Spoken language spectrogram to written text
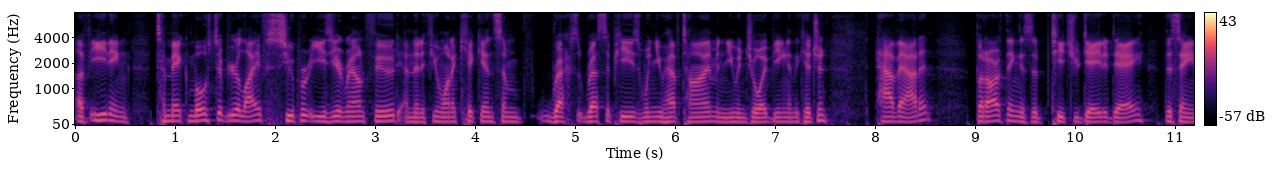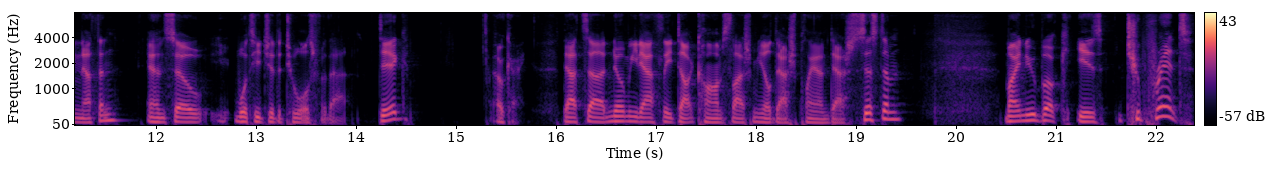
of eating to make most of your life super easy around food. And then if you want to kick in some recipes when you have time and you enjoy being in the kitchen, have at it. But our thing is to teach you day to day. This ain't nothing. And so we'll teach you the tools for that. Dig? Okay. That's uh, nomeatathlete.com slash meal dash plan dash system. My new book is to print.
